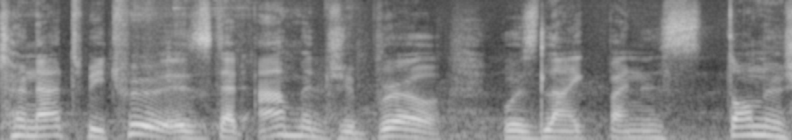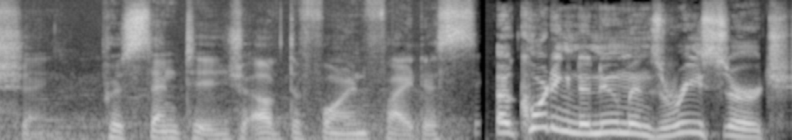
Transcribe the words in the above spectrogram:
turned out to be true is that Ahmad Jibril was liked by an astonishing percentage of the foreign fighters. According to Neumann's research,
